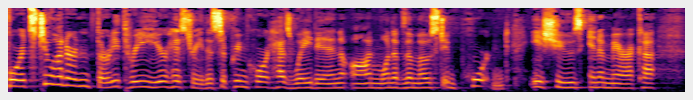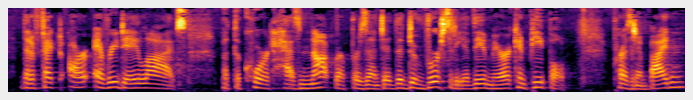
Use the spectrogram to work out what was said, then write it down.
For its 233 year history, the Supreme Court has weighed in on one of the most important issues in America that affect our everyday lives. But the court has not represented the diversity of the American people. President Biden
